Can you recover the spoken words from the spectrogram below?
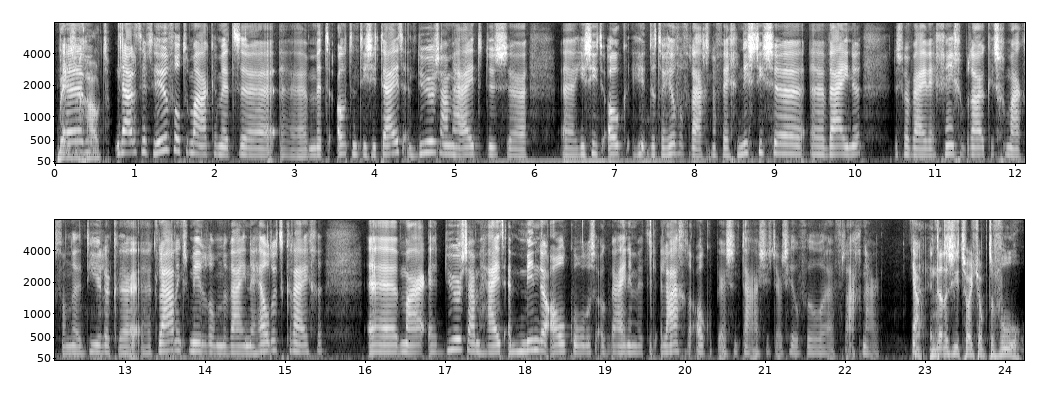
bezighoudt? Um, nou, dat heeft heel veel te maken met, uh, uh, met authenticiteit en duurzaamheid. Dus uh, je ziet ook dat er heel veel vraag is naar veganistische wijnen. Dus waarbij geen gebruik is gemaakt van dierlijke klaringsmiddelen om de wijnen helder te krijgen. Maar duurzaamheid en minder alcohol, dus ook wijnen met lagere alcoholpercentages, daar is heel veel vraag naar. Ja. en dat is iets wat je op de, voel,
